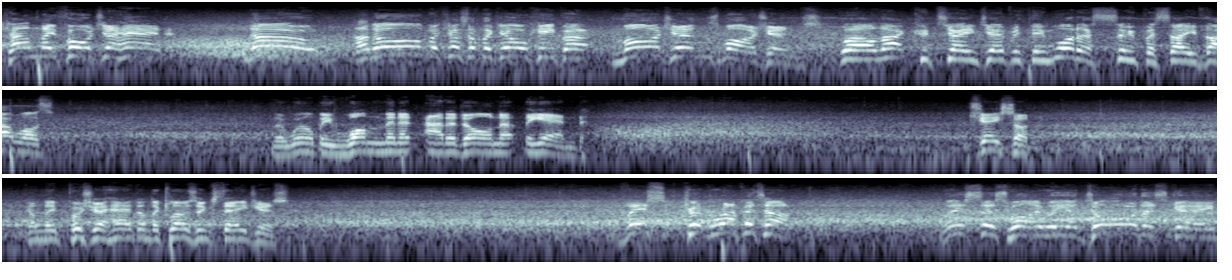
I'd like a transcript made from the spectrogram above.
Can they forge ahead? No! And all because of the goalkeeper. Margins, margins. Well, that could change everything. What a super save that was. There will be one minute added on at the end. Jason. Can they push ahead in the closing stages? This could wrap it up. This is why we adore this game.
